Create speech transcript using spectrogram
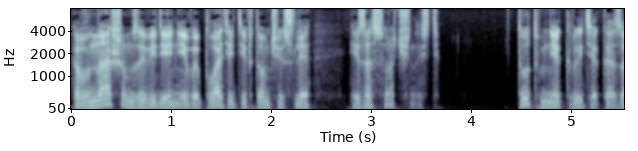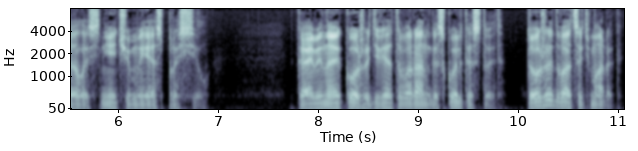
В нашем заведении вы платите в том числе и за срочность». Тут мне крыть оказалось нечем, и я спросил. «Каменная кожа девятого ранга сколько стоит? Тоже 20 марок?»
